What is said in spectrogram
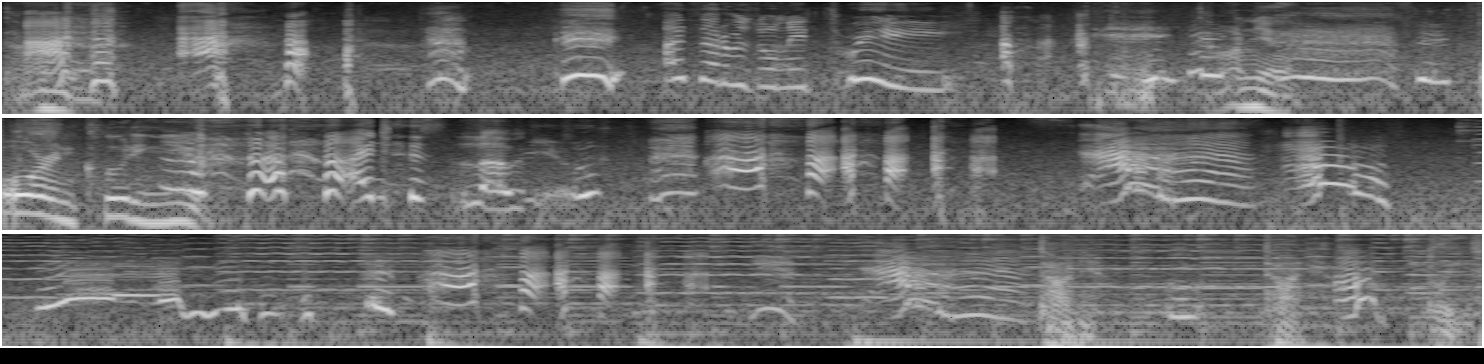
Tanya. I thought it was only three. Tanya, four including you. I just love you. Tanya, Tanya, please,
